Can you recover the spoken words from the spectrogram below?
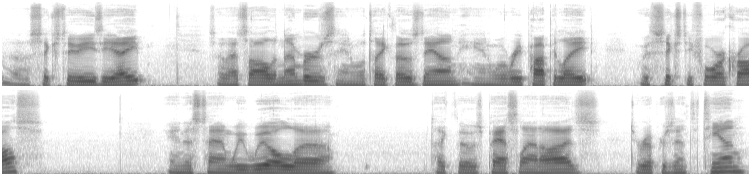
uh, 6-2 easy 8. So that's all the numbers and we'll take those down and we'll repopulate with 64 across. And this time we will uh, take those pass line odds to represent the 10.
